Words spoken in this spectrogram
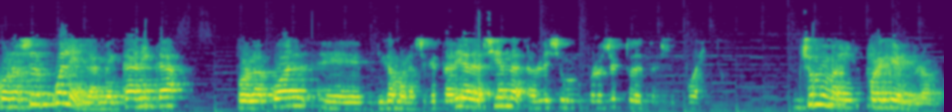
conocer cuál es la mecánica por la cual, eh, digamos, la Secretaría de Hacienda establece un proyecto de presupuesto. Yo me imagino, por ejemplo,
